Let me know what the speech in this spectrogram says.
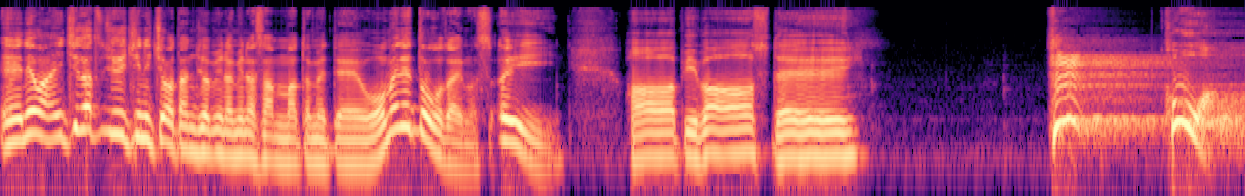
えー、では1月11日お誕生日の皆さんまとめておめでとうございます。はい。ハッピーバースデー。ふんほわ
